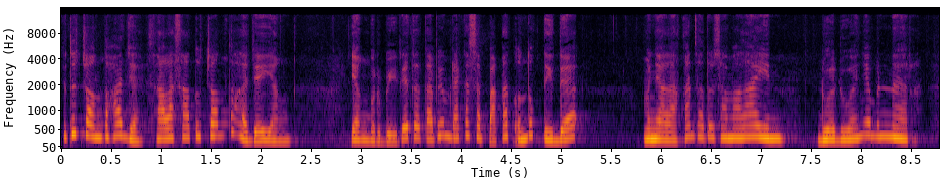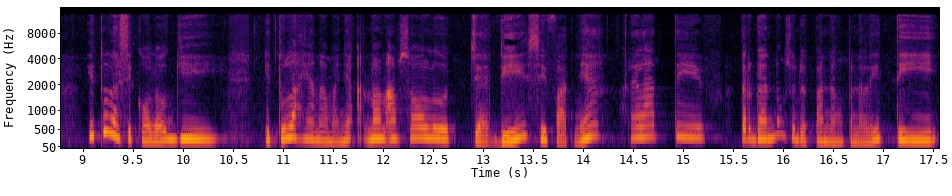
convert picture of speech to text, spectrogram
Itu contoh aja salah satu contoh aja yang yang berbeda tetapi mereka sepakat untuk tidak menyalahkan satu sama lain. Dua-duanya benar itulah psikologi itulah yang namanya non absolut jadi sifatnya relatif tergantung sudut pandang peneliti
